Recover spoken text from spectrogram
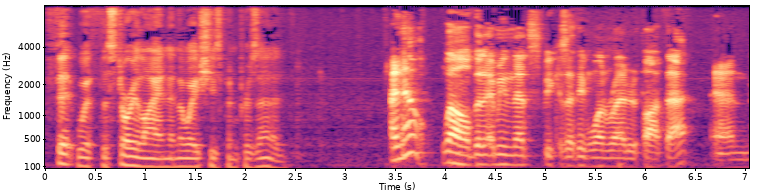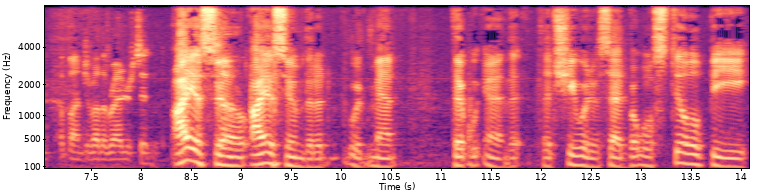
fit with the storyline and the way she's been presented. I know. Well, but I mean that's because I think one writer thought that, and a bunch of other writers didn't. I assume So- I assumed that it would meant that, we, uh, that that she would have said, "But we'll still be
